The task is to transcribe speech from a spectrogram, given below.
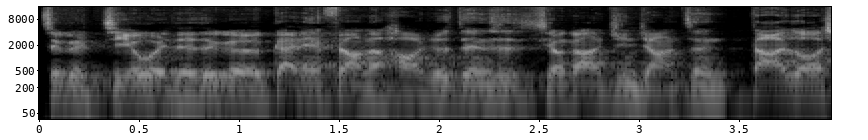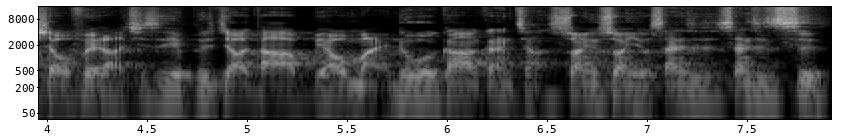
这个结尾的这个概念非常的好，就真的是像刚才俊讲，真的大家都要消费了，其实也不是叫大家不要买。如果刚刚刚讲算一算有三十三十次，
